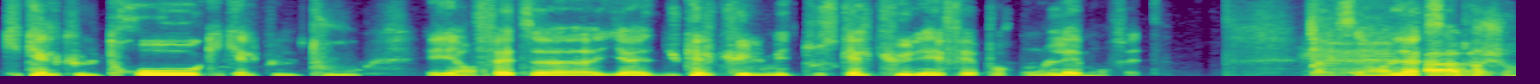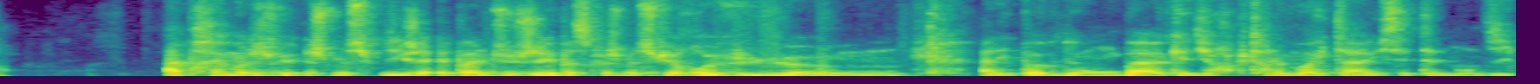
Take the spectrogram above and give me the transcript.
qui calcule trop, qui calcule tout. Et en fait, euh, il y a du calcul, mais tout ce calcul est fait pour qu'on l'aime, en fait. C'est en là que c'est Ah, touchant. Après, moi, je, me suis dit que j'allais pas le juger parce que je me suis revu euh, à l'époque de Hongba qui a dit Oh putain, le Muay Thai, c'est tellement dit.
